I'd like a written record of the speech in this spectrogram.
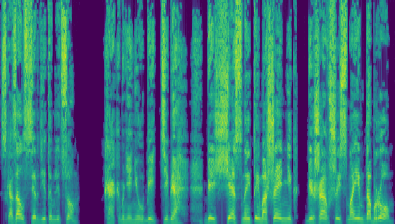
сказал с сердитым лицом: как мне не убить тебя, бесчестный ты мошенник, бежавший с моим добром?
